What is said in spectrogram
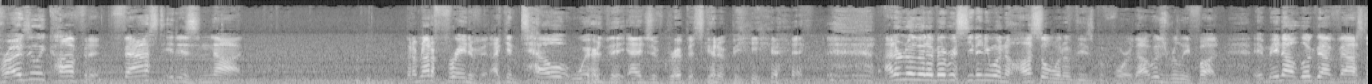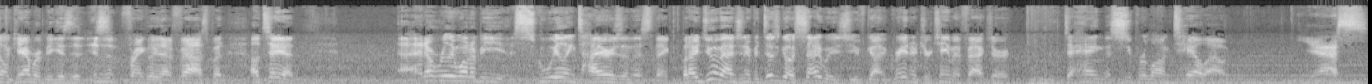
Surprisingly confident. Fast, it is not. But I'm not afraid of it. I can tell where the edge of grip is going to be. I don't know that I've ever seen anyone hustle one of these before. That was really fun. It may not look that fast on camera because it isn't, frankly, that fast. But I'll tell you, I don't really want to be squealing tires in this thing. But I do imagine if it does go sideways, you've got great entertainment factor to hang the super long tail out. Yes.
